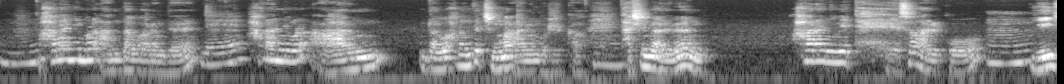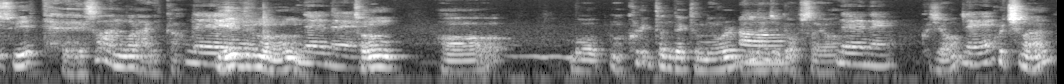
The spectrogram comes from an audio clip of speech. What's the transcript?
음. 하나님을 안다고 하는데 네. 하나님을 안다고 하는데 정말 아는 것일까? 음. 다시 말하면 하나님에 대해서 알고 음. 예수에 대해서 아는 건 아니까. 네. 예를 들면 네 네. 저는 어뭐 뭐 클린턴 대통령을 만난 어. 적이 없어요. 네 네. 그죠? 네. 그렇지만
